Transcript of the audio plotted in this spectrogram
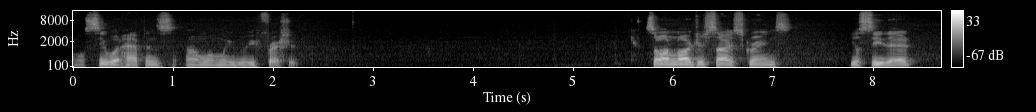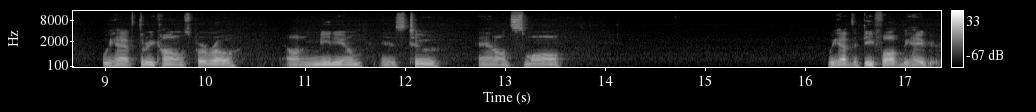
we'll see what happens uh, when we refresh it. So on larger size screens, you'll see that we have three columns per row. On medium is two, and on small we have the default behavior.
